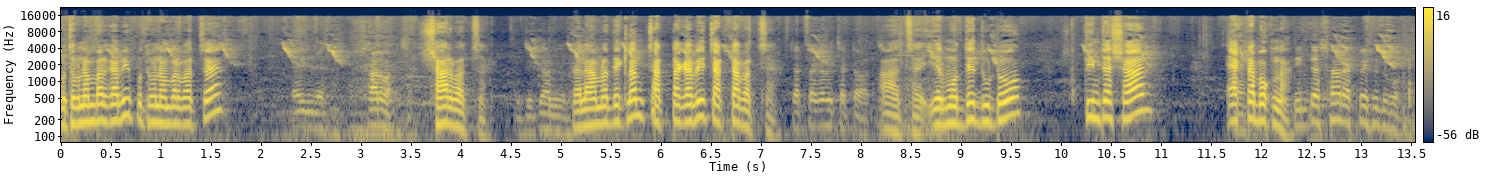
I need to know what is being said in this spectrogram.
প্রথম নাম্বার গাভী প্রথম নাম্বার বাচ্চা? সার বাচ্চা। সার তাহলে আমরা দেখলাম চারটা গাভী চারটা বাচ্চা। চারটা গাভী চারটা বাচ্চা। আচ্ছা এর মধ্যে দুটো তিনটা সার একটা বকনা। তিনটা সার একটাই শুধু বকনা।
